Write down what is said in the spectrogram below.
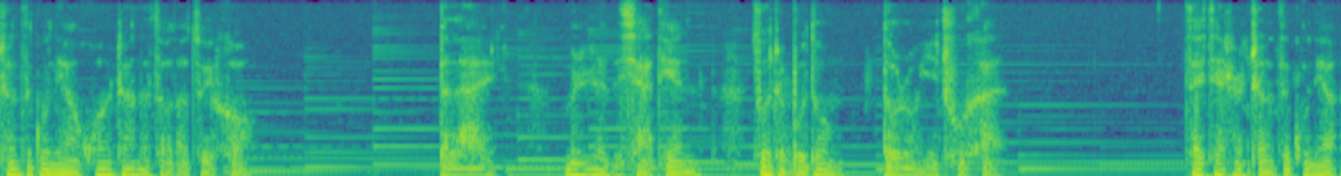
橙子姑娘慌张的走到最后。本来闷热的夏天，坐着不动都容易出汗，再加上橙子姑娘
